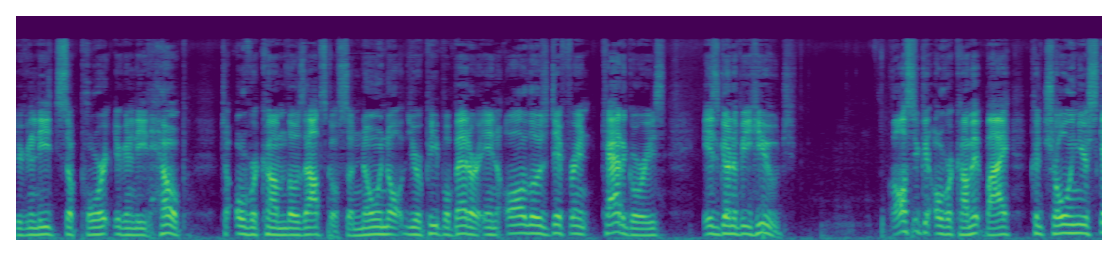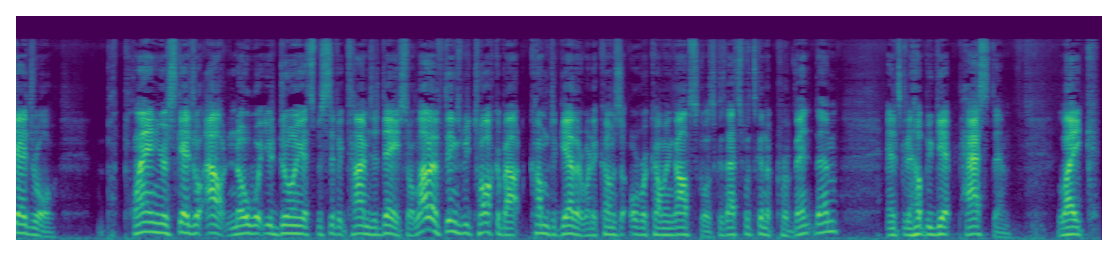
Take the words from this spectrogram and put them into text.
you're going to need support, you're going to need help to overcome those obstacles. So knowing your people better in all those different categories is going to be huge. Also, you can overcome it by controlling your schedule, plan your schedule out, know what you're doing at specific times of day. So a lot of the things we talk about come together when it comes to overcoming obstacles because that's what's going to prevent them and it's going to help you get past them. Like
